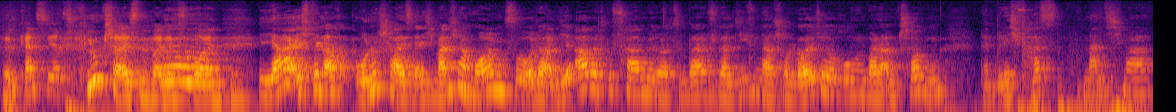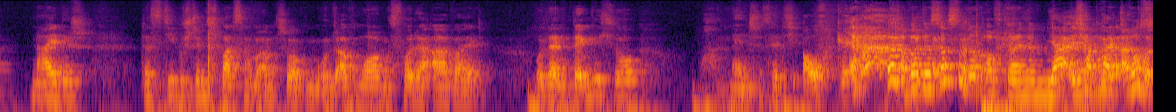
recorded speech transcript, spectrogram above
Dann kannst du jetzt klugscheißen bei den Freunden. Ja, ich bin auch ohne Scheiß, wenn ich manchmal morgens so oder an die Arbeit gefahren bin oder zum Beispiel, da liefen da schon Leute rum und waren am Joggen, dann bin ich fast manchmal neidisch, dass die bestimmt Spaß haben am Joggen und auch morgens vor der Arbeit. Und dann denke ich so, oh Mensch, das hätte ich auch gern. Aber das hast du doch auf deinem. Ja, ich habe halt andere.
